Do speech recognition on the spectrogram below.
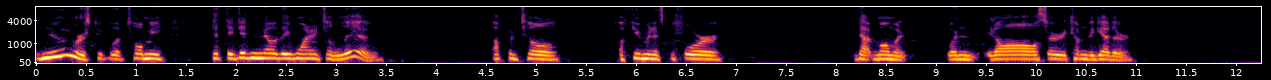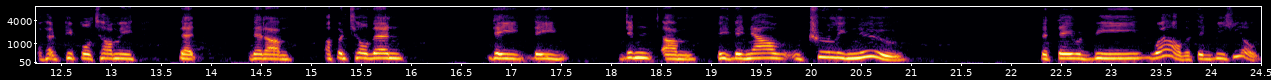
numerous people have told me that they didn't know they wanted to live up until a few minutes before that moment when it all started to come together. I've had people tell me that that um up until then they they didn't um they, they now truly knew that they would be well, that they'd be healed.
